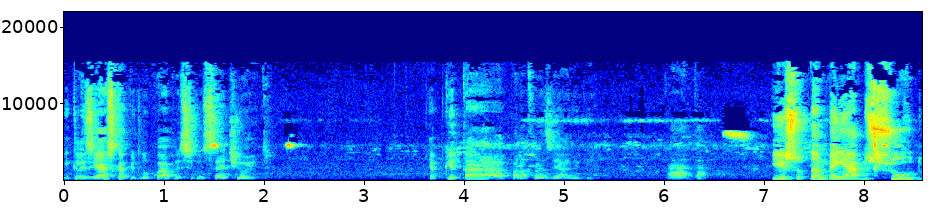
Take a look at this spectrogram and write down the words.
Eclesiastes capítulo 4, versículo 7 e 8. É porque está parafraseado aqui. Ah, tá. Isso também é absurdo.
